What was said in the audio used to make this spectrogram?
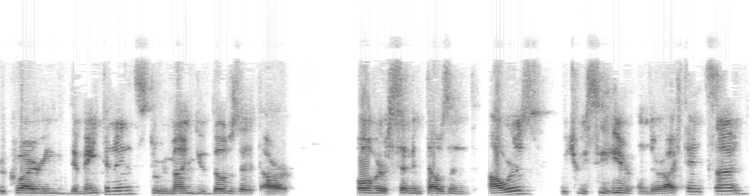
requiring the maintenance to remind you those that are over 7,000 hours, which we see here on the right-hand side.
